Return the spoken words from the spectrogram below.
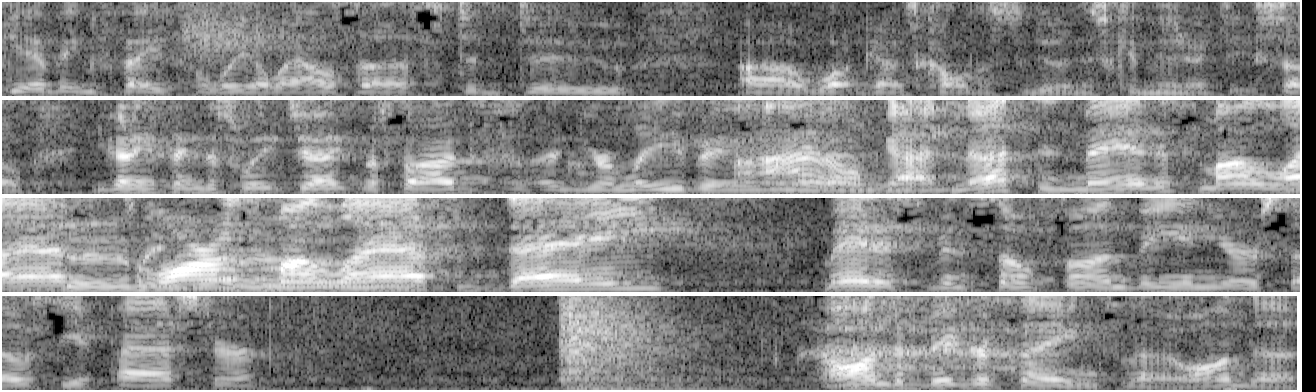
giving faithfully allows us to do uh, what God's called us to do in this community. So, you got anything this week, Jake? Besides uh, you're leaving? I don't got nothing, man. This is my last. Tomorrow's my last day. Man, it's been so fun being your associate pastor. On to bigger things, though. On to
